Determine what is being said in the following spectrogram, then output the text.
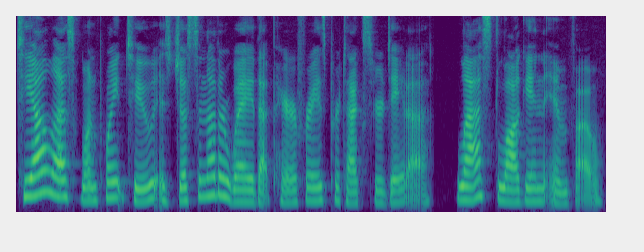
TLS 1.2 is just another way that Pairaphrase protects your data. Last login info.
